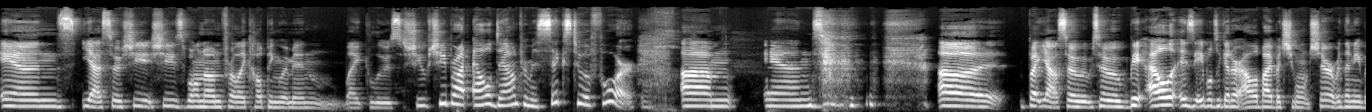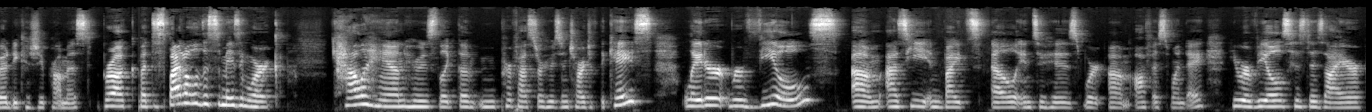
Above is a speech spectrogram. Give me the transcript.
and yeah, so she she's well known for like helping women like lose. She she brought Elle down from a 6 to a 4. um and uh but yeah so so Elle is able to get her alibi but she won't share it with anybody because she promised Brooke. But despite all of this amazing work Callahan who's like the professor who's in charge of the case later reveals um as he invites Elle into his work um, office one day he reveals his desire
